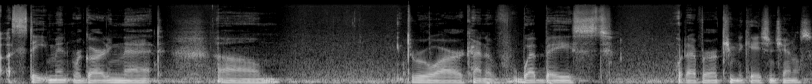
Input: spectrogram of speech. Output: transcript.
a statement regarding that um, through our kind of web-based, whatever communication channels?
